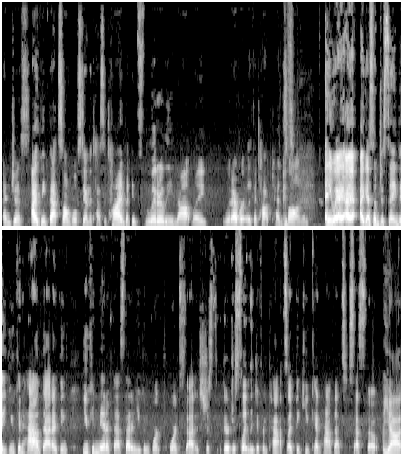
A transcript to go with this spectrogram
and just I think that song will stand the test of time. But it's literally not like whatever, like a top ten It's- song. And anyway, I, I I guess I'm just saying that you can have that. I think you can manifest that and you can work towards that. It's just they're just slightly different paths. I think you can have that success though. Yeah,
